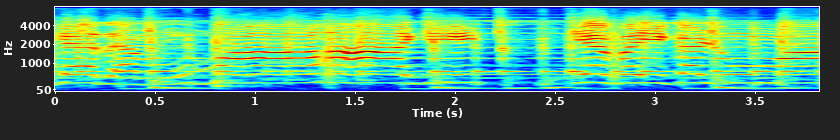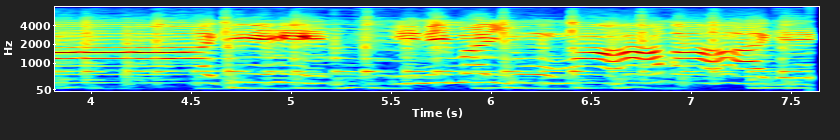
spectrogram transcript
சிகரமுமாகி எவைகளுமாகி இனிமையுமாகி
